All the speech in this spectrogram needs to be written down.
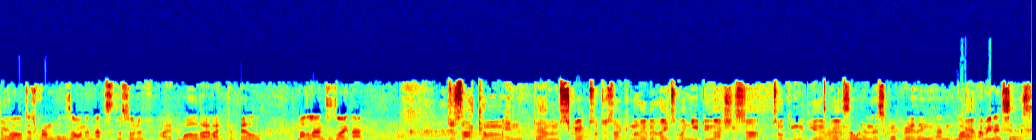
The Yeah. world just rumbles on, and that's the sort of world I like to build. Motherlands is like that. Does that come in um, script, or does that come a little bit later when you do actually start talking with your? Um, It's all in the script, really. And well, Yeah. I mean, it's, it's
